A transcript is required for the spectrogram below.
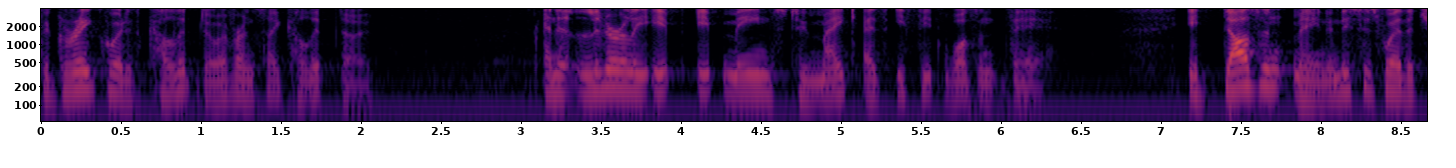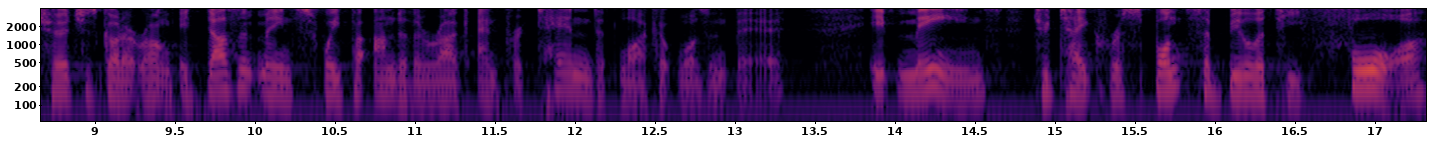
The Greek word is kalypto. Everyone say kalypto. And it literally it, it means to make as if it wasn't there. It doesn't mean, and this is where the church has got it wrong, it doesn't mean sweep it under the rug and pretend like it wasn't there. It means to take responsibility for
